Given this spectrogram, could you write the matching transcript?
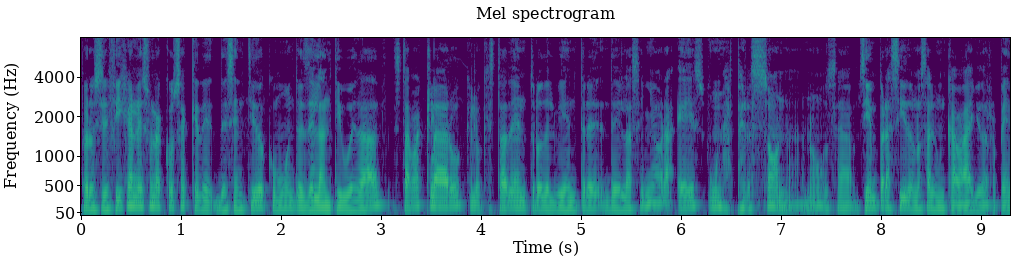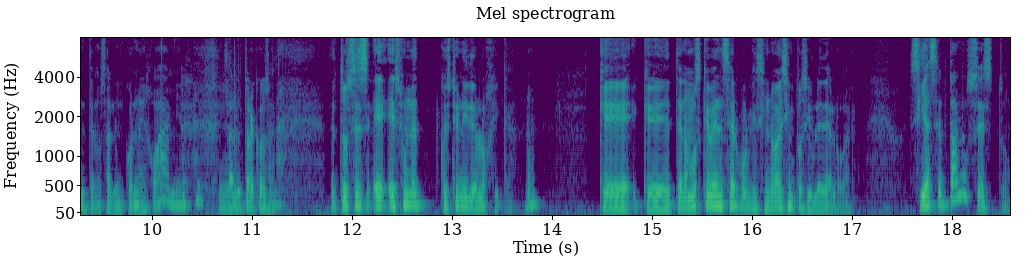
pero si se fijan es una cosa que de, sentido común desde la antigüedad estaba claro que lo que está dentro del vientre de la señora es una persona, ¿no? O sea, siempre ha sido, no sale un caballo de repente, no sale un conejo, ah, mira, sale otra cosa. Entonces e, es una cuestión ideológica, ¿no? Que, que tenemos que vencer porque si no es imposible dialogar. Si aceptamos esto,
